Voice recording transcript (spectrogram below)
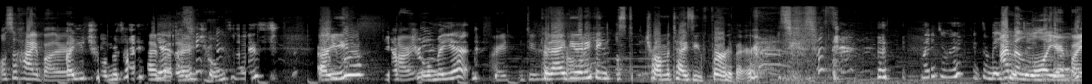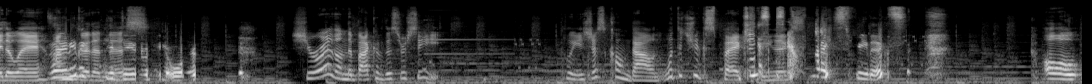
Also, hi, Butter. Are you traumatized Hi, yet? Are you traumatized? Are She- you? Do you Are have you? trauma yet? Are, do you have Can I do anything else to traumatize you further? I do anything to make I'm a lawyer, by the way. I'm good at this. to make it worse? She wrote it on the back of this receipt. Please, just calm down. What did you expect, Jesus Phoenix? Christ, Phoenix. Oh,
